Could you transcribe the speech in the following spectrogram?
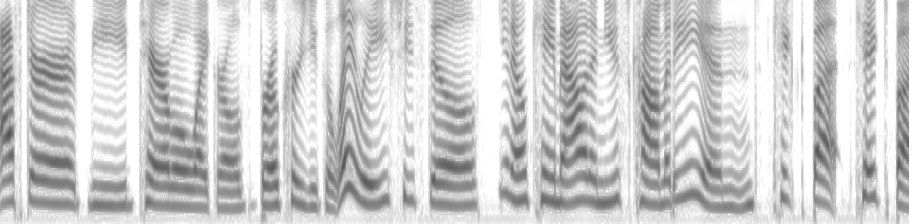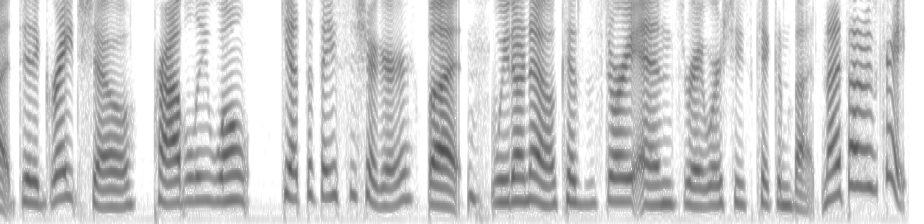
after the terrible white girls broke her ukulele, she still, you know, came out and used comedy and Kicked butt. kicked butt, did a great show. Probably won't get the face of sugar, but we don't know because the story ends right where she's kicking butt. And I thought it was great.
